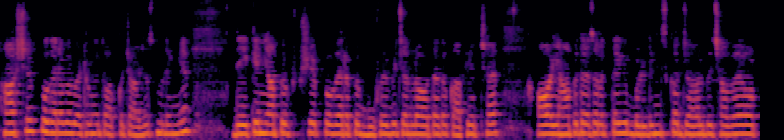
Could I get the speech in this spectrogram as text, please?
हाँ शिप वगैरह पे बैठोगे तो आपको चार्जेस मिलेंगे। लेकिन यहाँ पे शिप वगैरह पे बूफे भी चल रहा होता है तो काफ़ी अच्छा है। और यहाँ पे तो ऐसा लगता है कि बिल्डिंग्स का जाल बिछा हुआ है और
